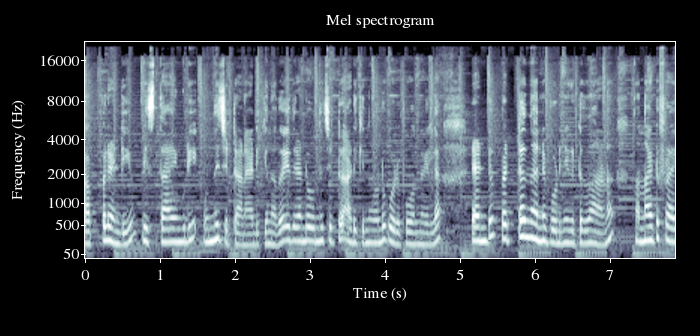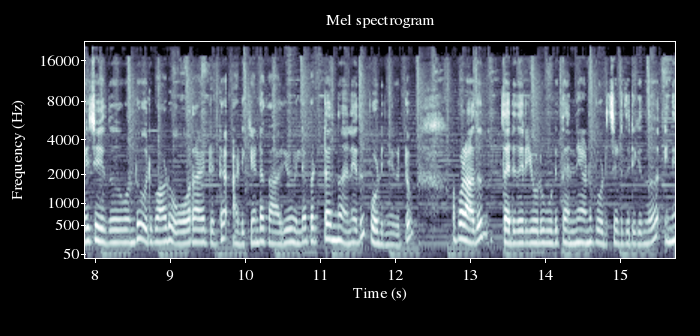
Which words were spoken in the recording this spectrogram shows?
കപ്പലണ്ടിയും പിസ്തായും കൂടി ഒന്നിച്ചിട്ടാണ് അടിക്കുന്നത്. ഇത് രണ്ടും ഒന്നിച്ചിട്ട് അടിക്കുന്നതുകൊണ്ട് കുഴപ്പമൊന്നുമില്ല. രണ്ടും പെട്ടെന്ന് തന്നെ പൊടിഞ്ഞ് കിട്ടുന്നതാണ്. നന്നായിട്ട് ഫ്രൈ ചെയ്തതുകൊണ്ട് ഒരുപാട് ഓവറായിട്ടിട്ട് അടിക്കേണ്ട കാര്യവുമില്ല. പെട്ടെന്ന് തന്നെ ഇത് പൊടിഞ്ഞ് കിട്ടും. അപ്പോൾ അതും തരിതരിയോടുകൂടി തന്നെയാണ് പൊടിച്ചെടുത്തിരിക്കുന്നത്. ഇനി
